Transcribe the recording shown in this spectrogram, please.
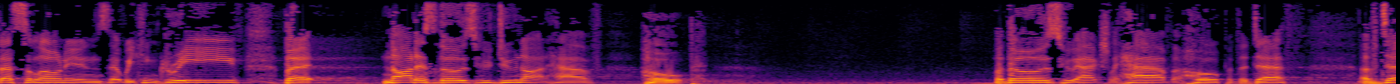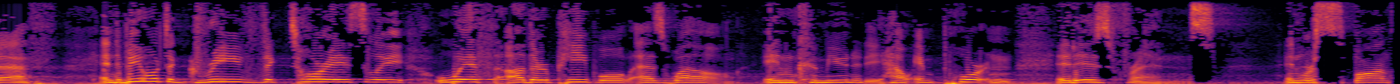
Thessalonians that we can grieve, but not as those who do not have hope, but those who actually have the hope of the death of death, and to be able to grieve victoriously with other people as well in community. How important it is, friends, in response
